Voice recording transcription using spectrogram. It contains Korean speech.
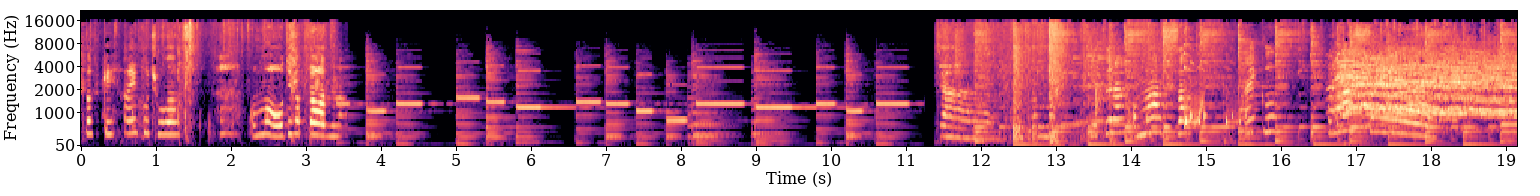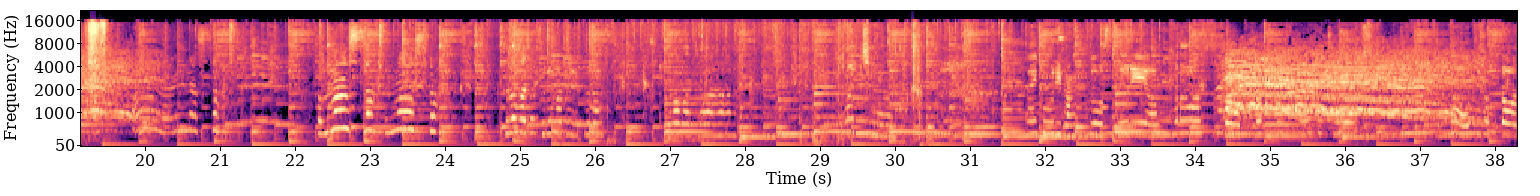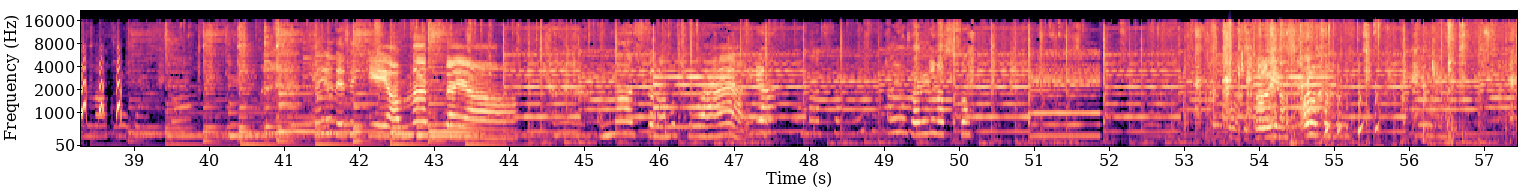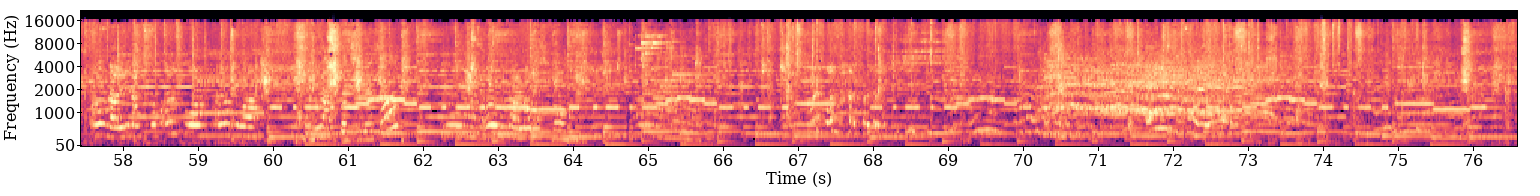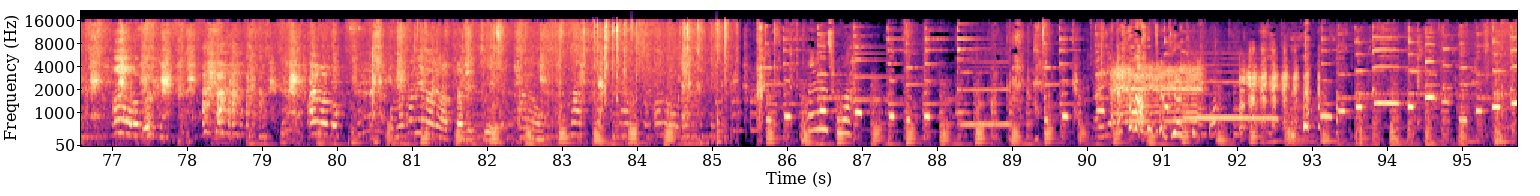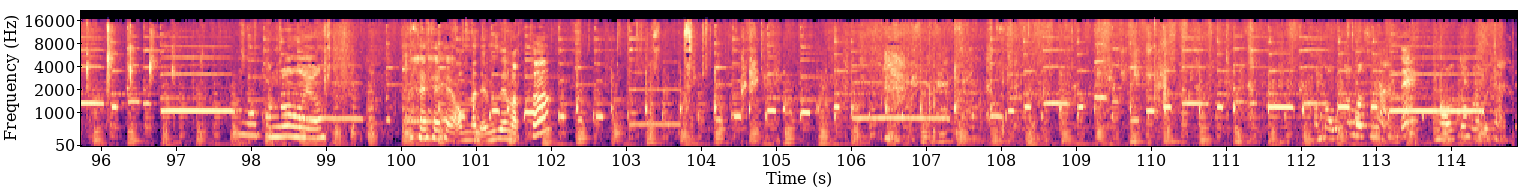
어떡해. 아이고, 좋아. 엄마 어디 갔다 왔나? 자, 왔어. 너무 좋아. 이리 와. 아유, 난리 났어. 난리 났어. 아유, 난리 났어. 아유, 좋아. 아유, 좋아. 잘 놀았어, 집에서? 응, 아유, 잘 놀았어. 엄마 3일 만에 왔다, 그치? 아유, 엄마. 아유, 좋아. 난리야. 완전 그렇게 좋아. 어, 반가워요. 엄마 냄새 맡아? 안 돼? 엄마 옷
